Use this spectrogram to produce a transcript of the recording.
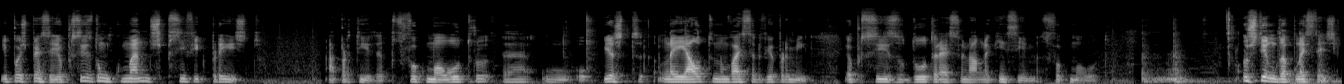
E depois pensei, eu preciso de um comando específico para isto. À partida. Se for como o outro, uh, o, o, este layout não vai servir para mim. Eu preciso do direcional aqui em cima, se for como o outro. O estilo da PlayStation.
